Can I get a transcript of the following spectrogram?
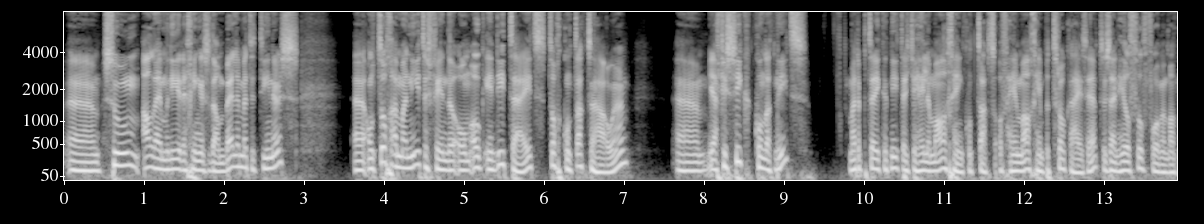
uh, Zoom, allerlei manieren gingen ze dan bellen met de tieners. Uh, om toch een manier te vinden om ook in die tijd toch contact te houden. Um, ja, fysiek kon dat niet. Maar dat betekent niet dat je helemaal geen contact of helemaal geen betrokkenheid hebt. Er zijn heel veel vormen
